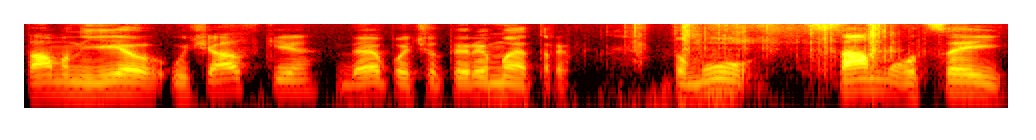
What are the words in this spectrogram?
Там є участки, де по 4 метри. Тому сам оцей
